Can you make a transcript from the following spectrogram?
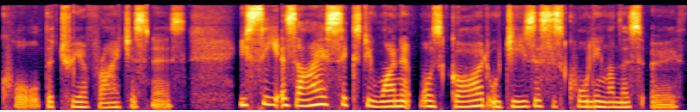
called the tree of righteousness. You see, Isaiah 61, it was God or Jesus is calling on this earth.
